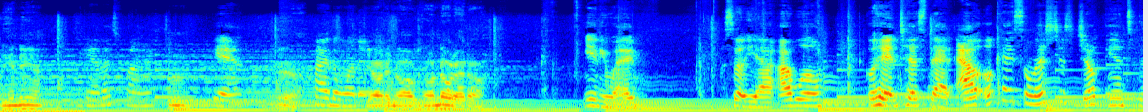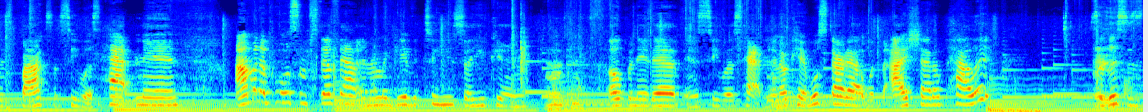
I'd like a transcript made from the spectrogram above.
blend in. Yeah, that's fine. Hmm? Yeah, Yeah. I don't want to. You already to. know I was gonna know that, huh? Anyway, so yeah, I will go ahead and test that out. Okay, so let's just jump into this box and see what's happening. I'm gonna pull some stuff out and I'm gonna give it to you so you can right, cool. open it up and see what's happening. Okay, we'll start out with the eyeshadow palette. So Hey, this is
